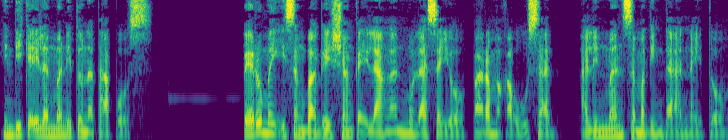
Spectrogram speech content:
Hindi kailanman ito natapos. Pero may isang bagay siyang kailangan mula sa iyo para makausad, alinman sa maging daan na ito.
